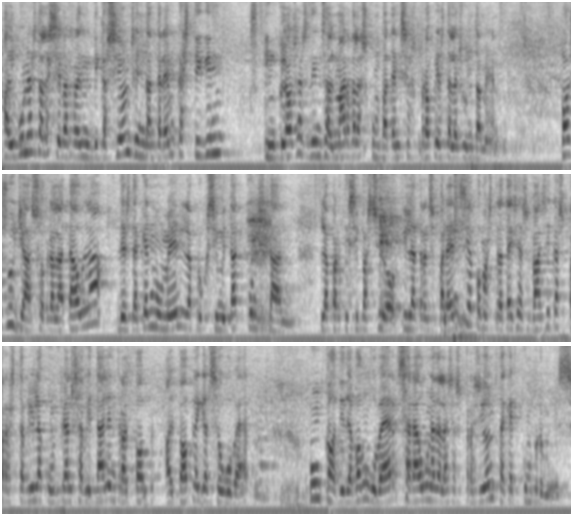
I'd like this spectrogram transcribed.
Algunes de les seves reivindicacions intentarem que estiguin incloses dins el marc de les competències pròpies de l'Ajuntament. Poso ja sobre la taula, des d'aquest moment, la proximitat constant, la participació i la transparència com a estratègies bàsiques per establir la confiança vital entre el poble, el poble i el seu govern. Un codi de bon govern serà una de les expressions d'aquest compromís.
